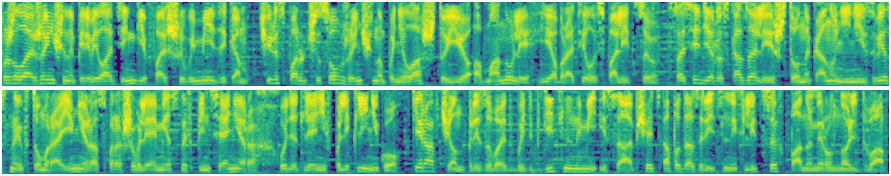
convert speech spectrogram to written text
Пожилая женщина перевела деньги фальшивым медикам. Через пару часов женщина поняла, что ее обманули и обратилась в полицию. Соседи рассказали, что накануне неизвестные в том районе расспрашивали о местных пенсионерах, ходят ли они в поликлинику. Кировчан призывают быть бдительными и сообщать о подозрительных лицах по номеру 02.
